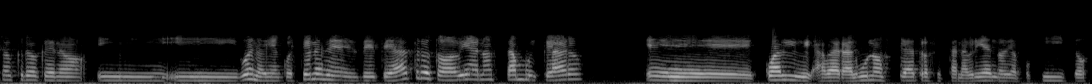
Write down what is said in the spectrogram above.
Yo creo que no. Y, bueno, y en cuestiones de teatro todavía no está muy claro eh, cuál, a ver, algunos teatros se están abriendo de a poquito,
